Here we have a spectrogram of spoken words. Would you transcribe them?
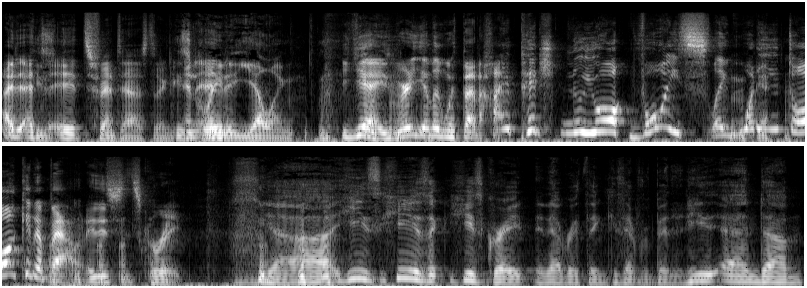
I, it's, it's fantastic. he's And- great and- at yelling. yeah, he's great at yelling with that high pitched New York voice. Like, what are you talking about? It's, it's great. yeah, uh, he's he is a, he's great in everything he's ever been in. He and um,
